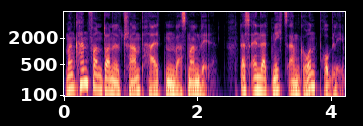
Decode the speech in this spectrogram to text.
man kann von Donald Trump halten, was man will. Das ändert nichts am Grundproblem.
